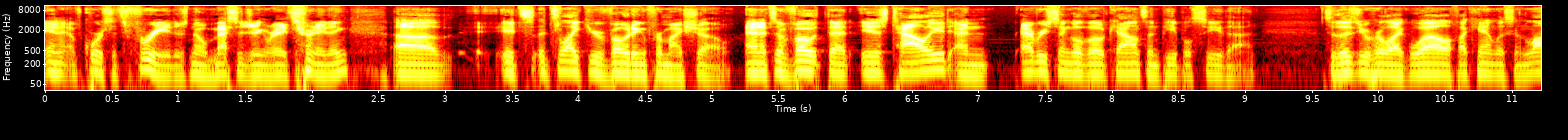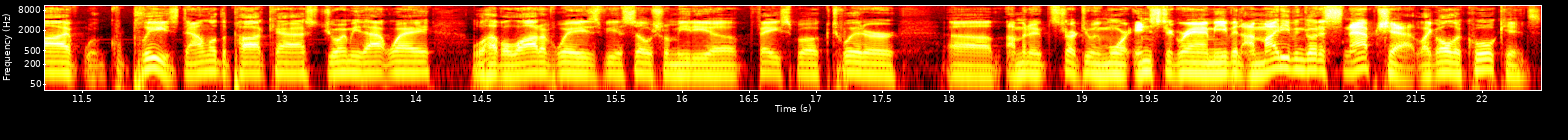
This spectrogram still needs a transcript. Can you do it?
and of course it's free. There's no messaging rates or anything. Uh, it's it's like you're voting for my show, and it's a vote that is tallied, and every single vote counts, and people see that. So those of you who are like, well, if I can't listen live, well, please download the podcast. Join me that way. We'll have a lot of ways via social media, Facebook, Twitter. Uh, I'm going to start doing more Instagram. Even I might even go to Snapchat, like all the cool kids.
